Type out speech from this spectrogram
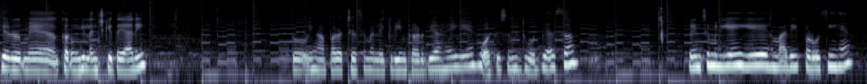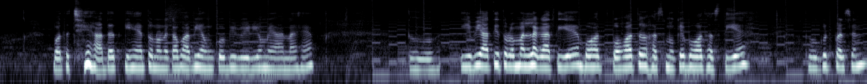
फिर मैं करूँगी लंच की तैयारी। तो यहाँ पर अच्छे से मैंने क्लीन कर दिया है ये ऑफ़िस में भी धो दिया सब। तो इनसे मिलिए ये हमारी पड़ोसी हैं। बहुत अच्छी आदत की हैं तो उन्होंने कहा, भाभी, हमको भी वीडियो में आना है। तो ये भी आती है, थोड़ा मन लगाती है, बहुत बहुत हंसमुख बहुत हंसती है। तो गुड पर्सन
